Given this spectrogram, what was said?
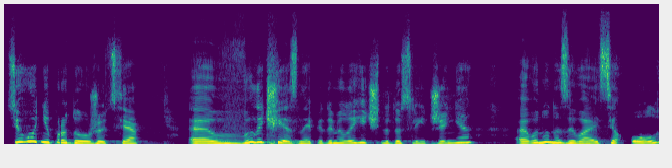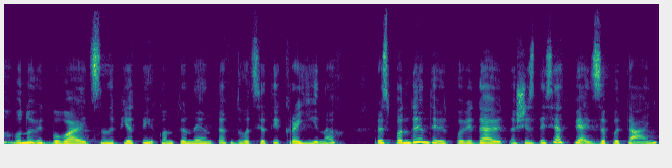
Сьогодні продовжується е, величезне епідеміологічне дослідження. Е, Воно називається ОЛ, воно відбувається на п'яти континентах, 20 країнах. Респонденти відповідають на 65 запитань,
